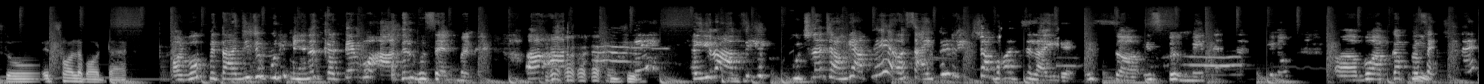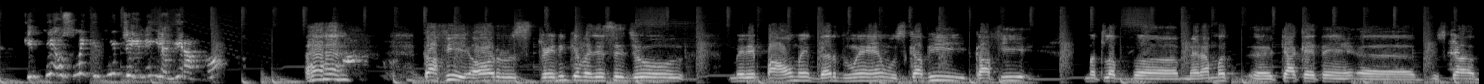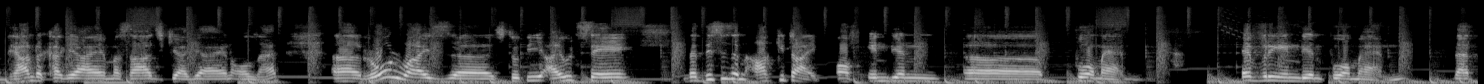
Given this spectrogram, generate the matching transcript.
so it's all about that और वो पिताजी जो पूरी मेहनत करते हैं वो आदिल हुसैन बने यू नो आपसे ये पूछना चाहूँगी आपने साइकिल रिक्शा बहुत चलाई है इस इस फ़िल्म में यू नो वो आपका प्रोफेशन है। कितनी उसमें कितनी ट्रेनिंग लगी आपको? काफ़ी और उस ट्रेनिंग की वजह से जो मेरे पाँव में दर्द हुए हैं उसका भी काफ़ी मतलब मरम्मत क्या कहते हैं उसका ध्यान रखा गया है मसाज किया गया है and all that role wise Stuti I would say that this is an archetype of Indian uh, poor man. Every Indian poor man that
